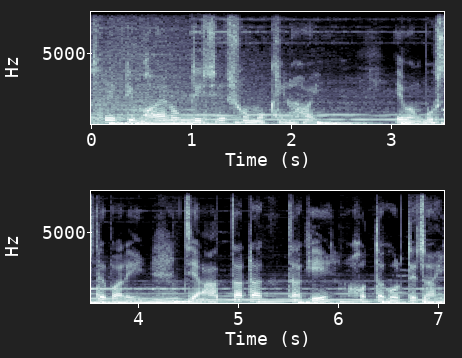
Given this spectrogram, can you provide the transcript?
সে একটি ভয়ানক দৃশ্যের সম্মুখীন হয় এবং বুঝতে পারে যে আত্মাটা তাকে হত্যা করতে চায়।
